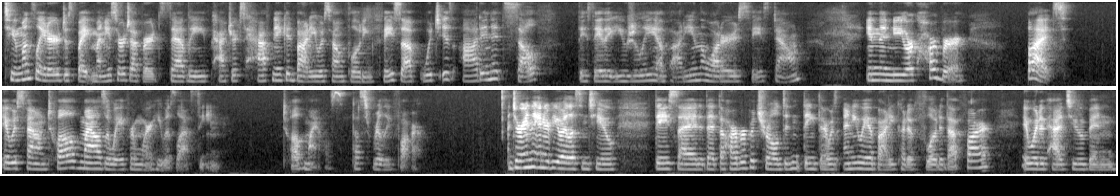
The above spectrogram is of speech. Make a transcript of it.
Two months later, despite many search efforts, sadly, Patrick's half naked body was found floating face up, which is odd in itself. They say that usually a body in the water is face down in the New York harbor, but it was found 12 miles away from where he was last seen. 12 miles. That's really far. During the interview I listened to, they said that the Harbor Patrol didn't think there was any way a body could have floated that far. It would have had to have been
